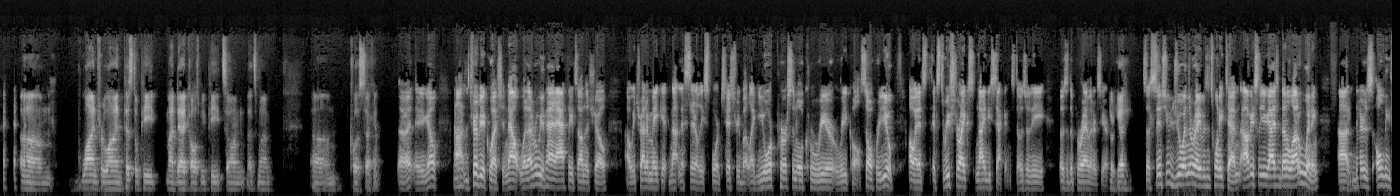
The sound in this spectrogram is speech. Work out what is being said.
um, line for line. Pistol Pete. My dad calls me Pete, so I'm that's my um, close second. All right, there you go. Uh, the trivia question. Now, whenever we've had athletes on the show, uh, we try to make it not necessarily sports history, but like your personal career recall. So for you, oh, and it's it's three strikes, ninety seconds. Those are the those are the parameters here. Okay. So since you joined the Ravens in 2010, obviously you guys have done a lot of winning. Uh, there's only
